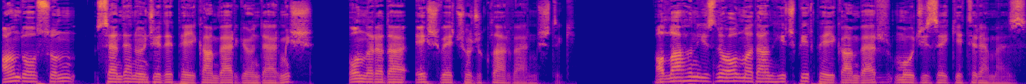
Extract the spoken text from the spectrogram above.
Andolsun senden önce de peygamber göndermiş, onlara da eş ve çocuklar vermiştik. Allah'ın izni olmadan hiçbir peygamber mucize getiremez.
